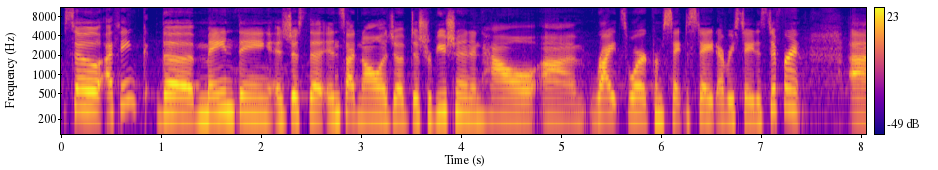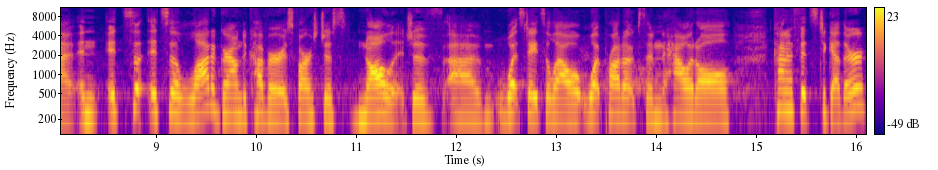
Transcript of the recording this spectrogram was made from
So I think the main thing is just the inside knowledge of distribution and how um, rights work from state to state. Every state is different, uh, and it's it's a lot of ground to cover as far as just knowledge of um, what states allow what products and how it all kind of fits together.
